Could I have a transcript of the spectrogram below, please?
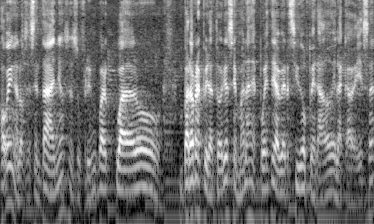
joven, a los 60 años, sufrió un cuadro, un paro respiratorio semanas después de haber sido operado de la cabeza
